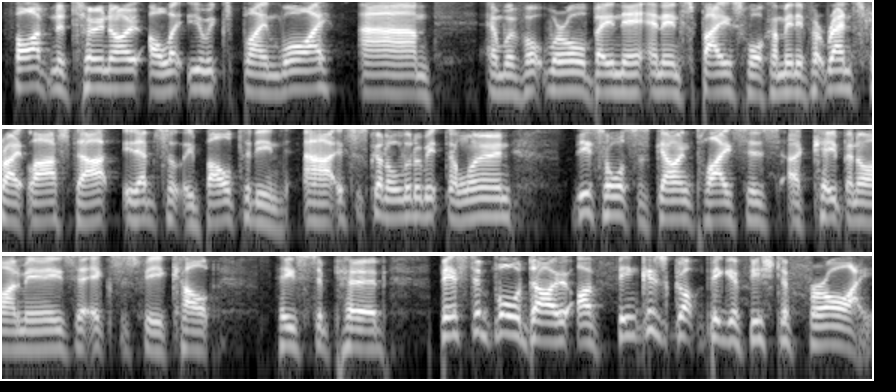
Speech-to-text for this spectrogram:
Five Natuno, I'll let you explain why. Um, and we've we're all been there. And then Spacewalk. I mean, if it ran straight last start, it absolutely bolted in. Uh, it's just got a little bit to learn. This horse is going places. Uh, keep an eye on him. He's an Exosphere colt. He's superb. Best of Bordeaux, I think, has got bigger fish to fry.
